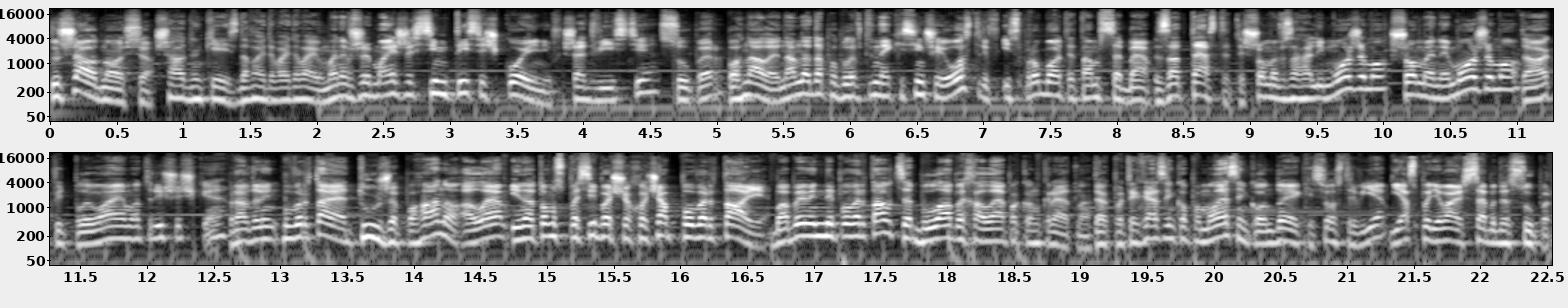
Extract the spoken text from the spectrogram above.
Тут ще одного все. Ще один кейс. Давай, давай, давай. У мене вже майже 7 тисяч коїнів. Ще 200. Супер. Погнали. Нам треба попливти на якийсь інший острів і спробувати там себе затестити, що ми взагалі можемо, що ми не можемо. Так, відпливаємо трішечки. Правда, він повертає дуже погано, але і на тому спасіба, що хоча б повертає. Бо аби він не повертав, це була би халепа конкретна. Так, потихесенько, помалесенько, он до якийсь острів є. Я сподіваюся, все буде супер.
